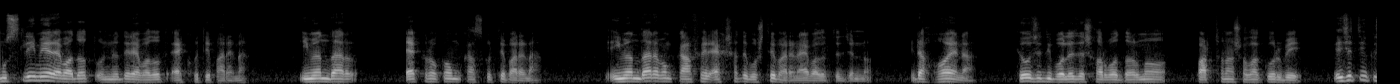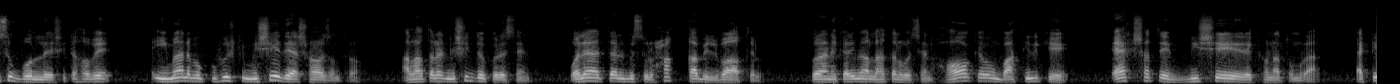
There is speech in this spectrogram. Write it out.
মুসলিমের আবাদত অন্যদের আবাদত এক হতে পারে না। ইমানদার একরকম কাজ করতে পারে না। ইমানদার এবং কাফের একসাথে বসতে পারে না আবাদতের জন্য। এটা হয় না। কেউ যদি বলে যে সর্বধর্ম প্রার্থনা সভা করবে এই জাতীয় কিছু বললে সেটা হবে ইমান এবং কুফুরকে মিশিয়ে দেওয়ার ষড়যন্ত্র। আল্লাহ তালা নিষিদ্ধ করেছেন ওয়ালায়াতাল বিসুল হক কাবিল বাতিল। কোরআনে কারিমে আল্লাহ তালা বলছেন, হক এবং বাতিলকে একসাথে মিশিয়ে রেখো না তোমরা। একটি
